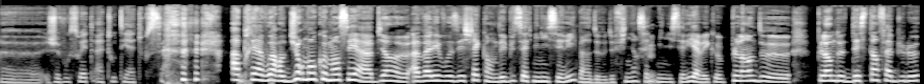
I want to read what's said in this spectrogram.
Euh, je vous souhaite à toutes et à tous, après avoir durement commencé à bien euh, avaler vos échecs en début de cette mini-série, bah, de, finir cette mm. mini-série avec euh, plein de, plein de destins fabuleux.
